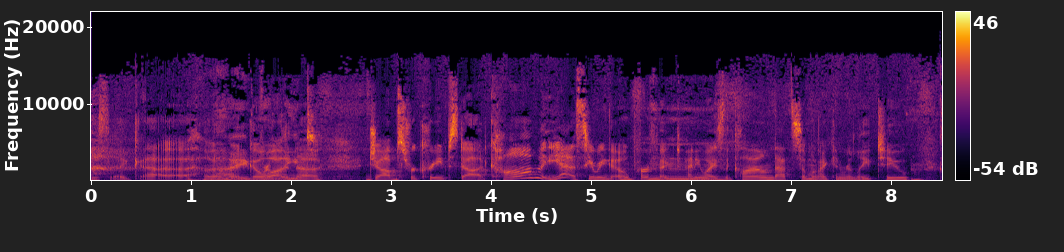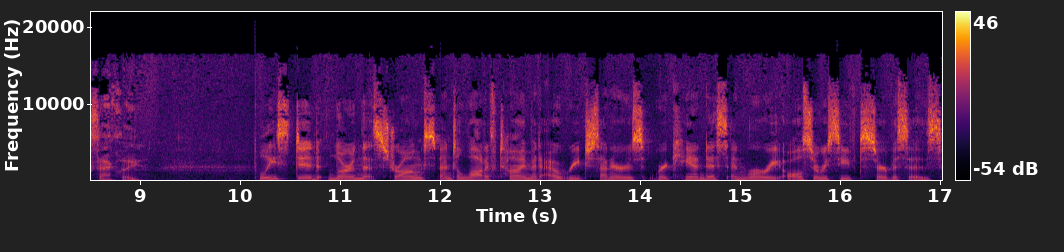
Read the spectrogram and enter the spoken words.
It's like, uh, I go relate. on uh, jobsforcreeps.com. Yes, here we go. Perfect. Mm-hmm. Pennywise the Clown. That's someone I can relate to. exactly. Police did learn that Strong spent a lot of time at outreach centers where Kandis and Rori also received services.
